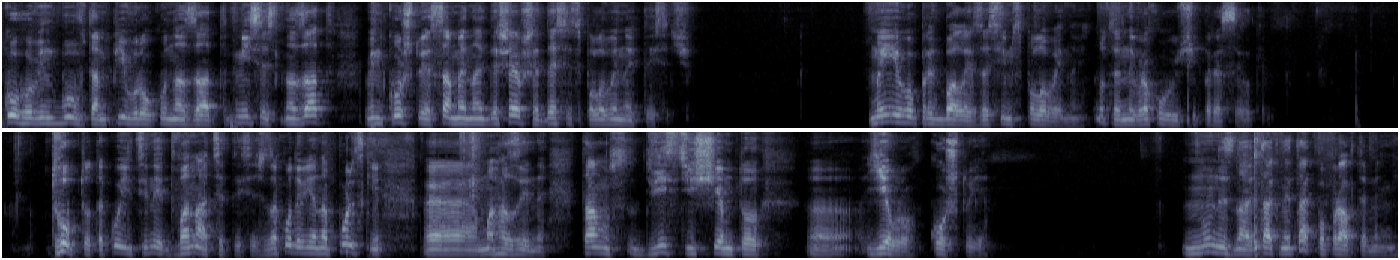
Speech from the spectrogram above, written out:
кого він був там півроку назад, місяць назад, він коштує саме найдешевше 10,5 тисяч. Ми його придбали за 7,5. Ну, це не враховуючи пересилки. Тобто такої ціни 12 тисяч. Заходив я на польські е, магазини, там 200 з чим-то е, євро коштує. Ну, не знаю, так, не так, поправте мені,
